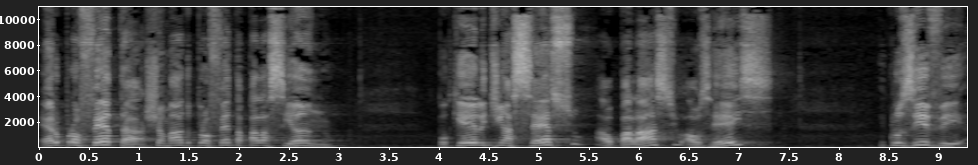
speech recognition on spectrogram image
Era o profeta chamado profeta palaciano, porque ele tinha acesso ao palácio, aos reis. Inclusive,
